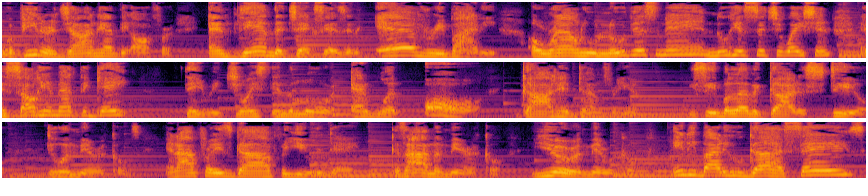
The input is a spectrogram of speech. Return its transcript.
what Peter and John had to offer. And then the text says, and everybody around who knew this man, knew his situation, and saw him at the gate, they rejoiced in the Lord at what all God had done for him. You see, beloved, God is still doing miracles. And I praise God for you today because I'm a miracle. You're a miracle. Anybody who God saves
